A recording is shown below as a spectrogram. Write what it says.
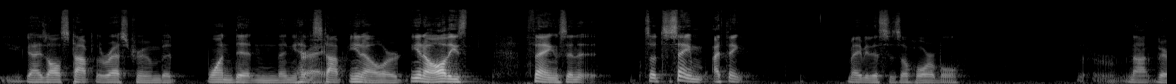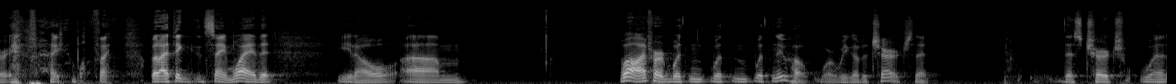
you guys all stopped at the restroom, but one didn't. Then you had Right. to stop. You know, or you know all these things, and it, so it's the same. I think maybe this is a horrible, not very valuable thing, but I think the same way that you know. Um, well, I've heard with with with New Hope, where we go to church, that this church wa-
